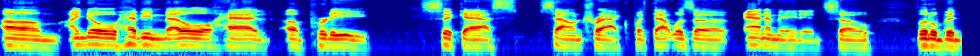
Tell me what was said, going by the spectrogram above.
Um, I know heavy metal had a pretty sick ass soundtrack, but that was a uh, animated, so a little bit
